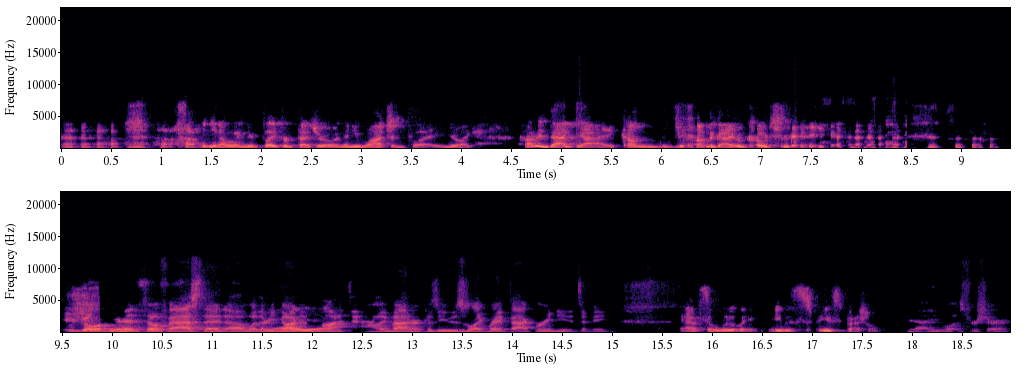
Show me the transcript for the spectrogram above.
you know, when you play for Petro and then you watch him play and you're like, how did that guy come become the guy who coached me? he would go over your head so fast that uh, whether he got oh, yeah. it or not, it didn't really matter because he was like right back where he needed to be. Absolutely, he was he's special. Yeah, he was for sure.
